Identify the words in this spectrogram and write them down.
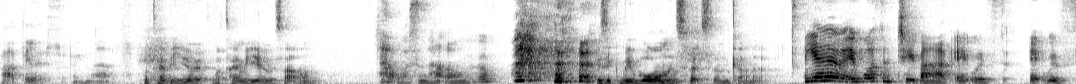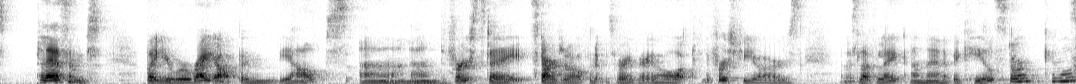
fabulous. I mean that's What time of year? What time of year was that on? that wasn't that long ago. Because it can be warm in Switzerland, can't it? yeah, it wasn't too bad. It was it was pleasant, but you were right up in the Alps. Uh, Mm. And the first day started off and it was very, very hot for the first few hours. It was lovely. And then a big hailstorm came on.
